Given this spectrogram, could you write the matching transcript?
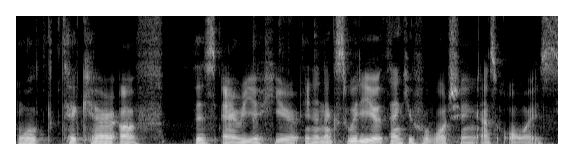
We'll take care of this area here in the next video. Thank you for watching as always.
